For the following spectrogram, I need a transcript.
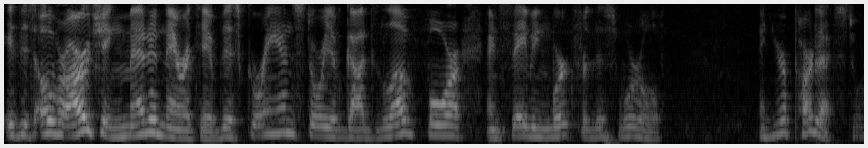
is this overarching meta narrative, this grand story of God's love for and saving work for this world. And you're a part of that story.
